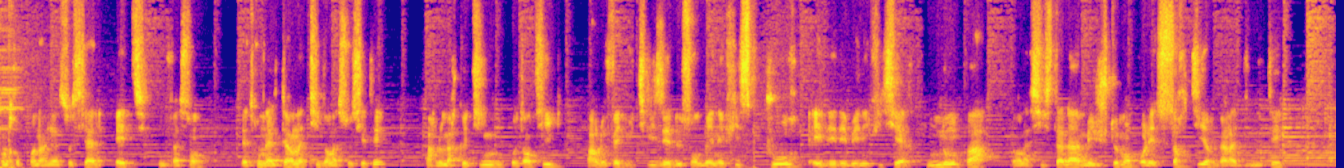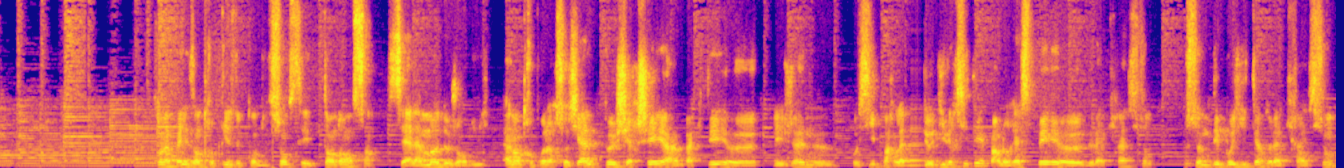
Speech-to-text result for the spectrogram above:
l'entrepreneuriat social est une façon d'être une alternative dans la société par le marketing authentique, par le fait d'utiliser de son bénéfice pour aider les bénéficiaires, non pas dans l'assistanat, mais justement pour les sortir vers la dignité. Ce qu'on appelle les entreprises de conviction, c'est tendance, hein. c'est à la mode aujourd'hui. Un entrepreneur social peut chercher à impacter euh, les jeunes euh, aussi par la biodiversité, par le respect euh, de la création. Nous sommes dépositaires de la création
